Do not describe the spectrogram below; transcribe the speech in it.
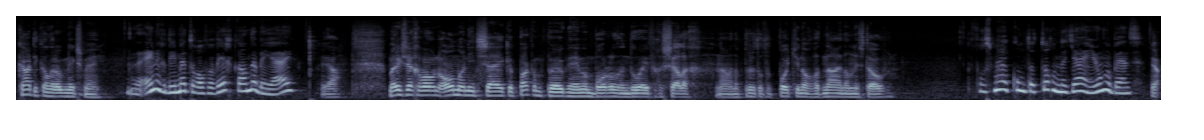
Kaat die kan er ook niks mee. De enige die met haar overweg kan, dat ben jij. Ja, maar ik zeg gewoon oma niet zeiken. Pak een peuk, neem een borrel en doe even gezellig. Nou, dan pruttelt het potje nog wat na en dan is het over. Volgens mij komt dat toch omdat jij een jongen bent. Ja,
